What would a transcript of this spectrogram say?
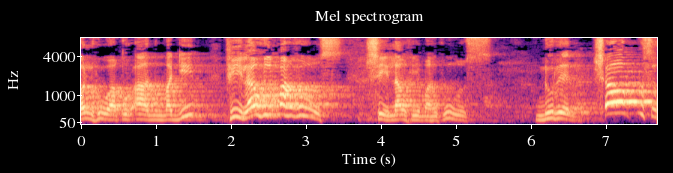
বলহুয়া কুরআন মাজিদ, ফি লাউহি মাহফুজ সেই লাউহি মাহফুজ নূরের সব কিছু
